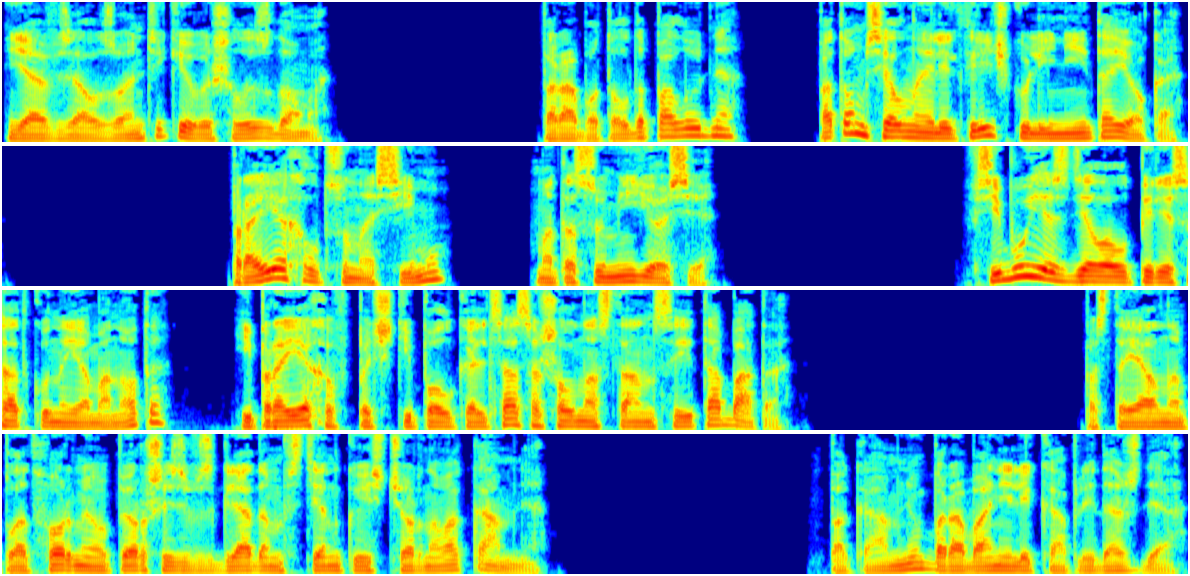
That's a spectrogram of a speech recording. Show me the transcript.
Я взял зонтик и вышел из дома. Поработал до полудня, потом сел на электричку линии Тайока. Проехал Цунасиму, Матасуми-Йоси. В Сибу я сделал пересадку на Яманота и, проехав почти полкольца, сошел на станции Табата. Постоял на платформе, упершись взглядом в стенку из черного камня. По камню барабанили капли дождя.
